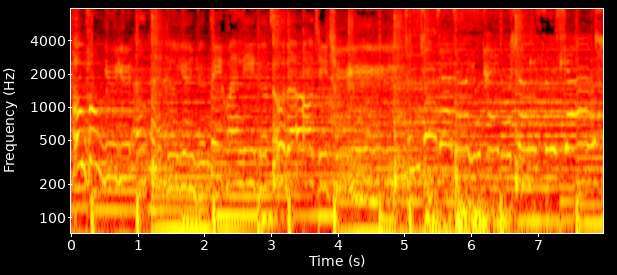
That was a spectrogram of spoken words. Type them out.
风风雨雨，恩和怨怨，悲欢离合，走得好几曲。真真假假有太多生死相许，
